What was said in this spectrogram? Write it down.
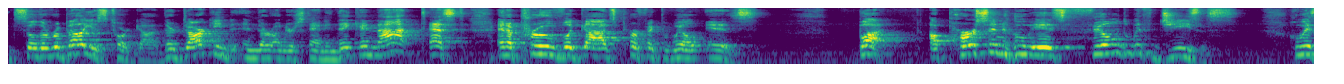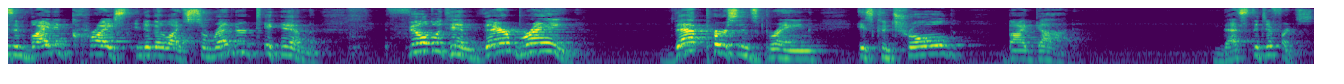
And so they're rebellious toward God. They're darkened in their understanding. They cannot test and approve what God's perfect will is. But a person who is filled with Jesus, who has invited Christ into their life, surrendered to Him, filled with Him, their brain, that person's brain is controlled by God. That's the difference.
